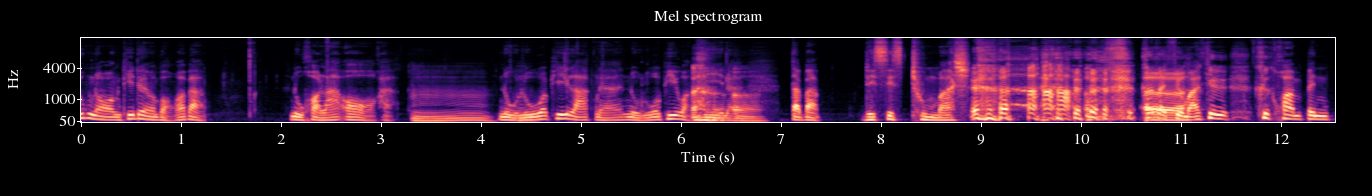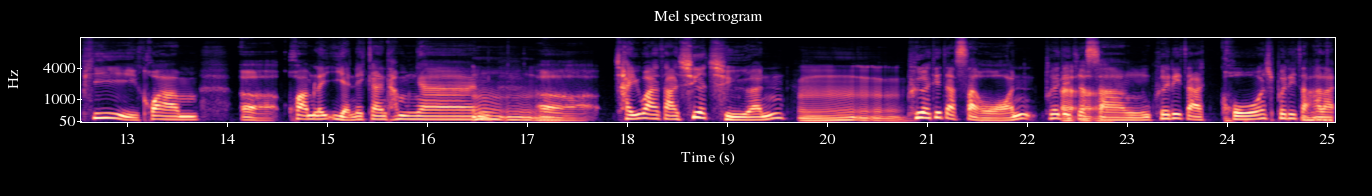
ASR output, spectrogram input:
ลูกน้องที่เดินมาบอกว่าแบบ หนูขอลาออกอะอืมหนูรู้ว่าพี่รักนะ หนูรู้ว่าพี่หวังดีนะเออแต่แบบ this is too much เข้าใจฟิลมาคือคือความเป็นพี่ความเอ่อความละเอียดในการทำงานอืมอืมอืมเอ่อใช้วาจาเชื่อดเฉือนอืมอืมอืมอืมเพื่อที่จะสอน เพื่อที่จะอ่าอ่าสั่ง เพื่อที่จะโค้ชเพื่อที่จะอะไร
